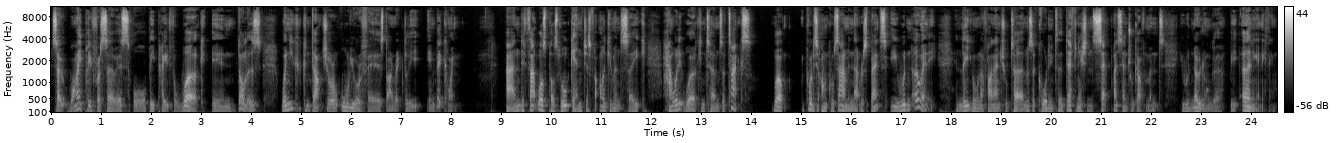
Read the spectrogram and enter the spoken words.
So why pay for a service or be paid for work in dollars when you could conduct your, all your affairs directly in Bitcoin? And if that was possible, again, just for argument's sake, how would it work in terms of tax? Well, according to Uncle Sam in that respect, you wouldn't owe any. In legal and financial terms, according to the definitions set by central government, you would no longer be earning anything.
